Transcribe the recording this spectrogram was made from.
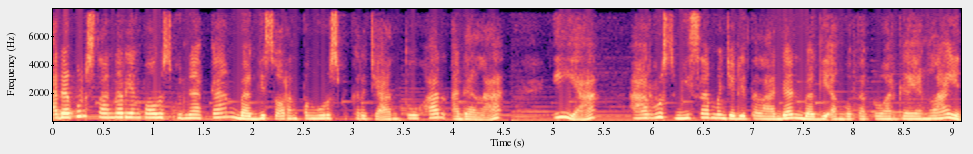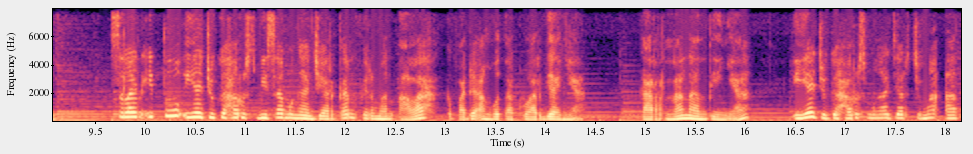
Adapun standar yang Paulus gunakan bagi seorang pengurus pekerjaan Tuhan adalah ia harus bisa menjadi teladan bagi anggota keluarga yang lain. Selain itu, ia juga harus bisa mengajarkan firman Allah kepada anggota keluarganya. Karena nantinya ia juga harus mengajar jemaat.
